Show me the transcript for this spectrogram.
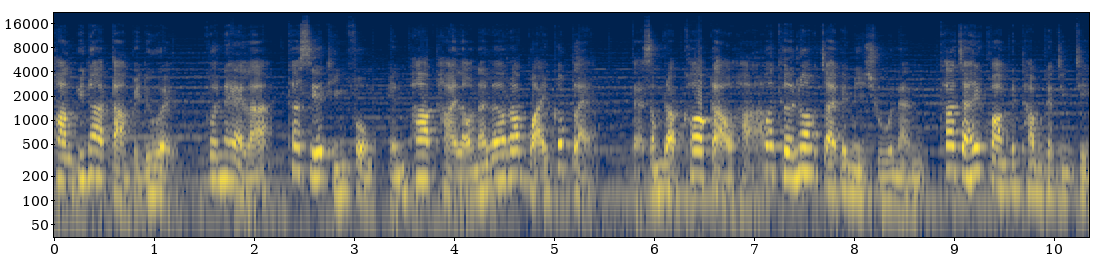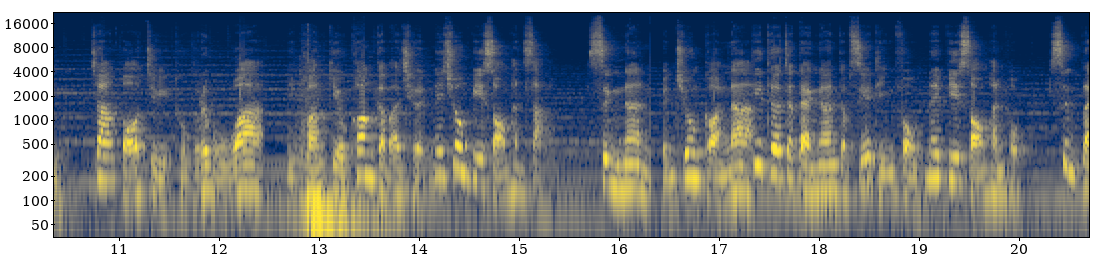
พังพินาศตามไปด้วย ก็แน่ละ ถ้าเสียถิงฟงเห็นภาพถ่ายเหล่านั้นแล้วรับไหวก็แปลก แต่สำหรับข้อกล่าวหาว่าเธอนอกใจไปมีชู้นั้น ถ้าจะให้ความเป็นธรรมกันจริง ๆ จางป๋อจือถูกระบุว่ามีความเกี่ยวข้องกับอาเฉินในช่วงปี 2003 ซึ่งนั่นเป็นช่วงก่อนหน้าที่เธอจะแต่งงานกับเสียถิงฟงในปี 2006 ซึ่งแปล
